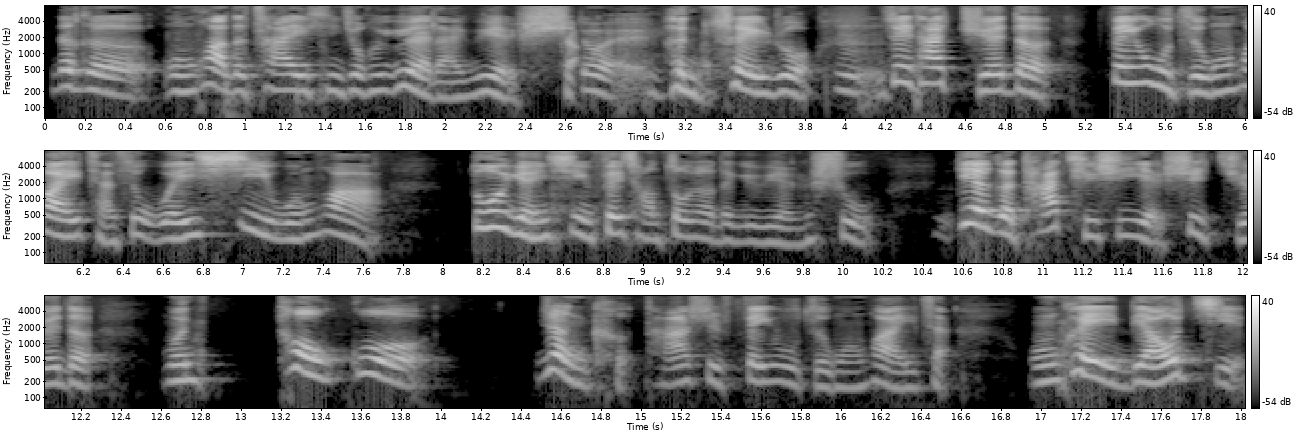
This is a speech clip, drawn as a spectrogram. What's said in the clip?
那个文化的差异性就会越来越少，对，很脆弱。嗯。所以他觉得非物质文化遗产是维系文化多元性非常重要的一个元素。第二个，他其实也是觉得我们透过认可它是非物质文化遗产，我们可以了解，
